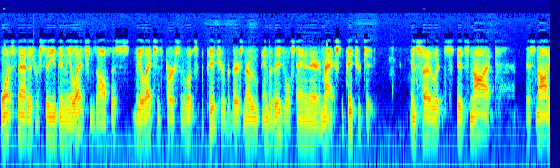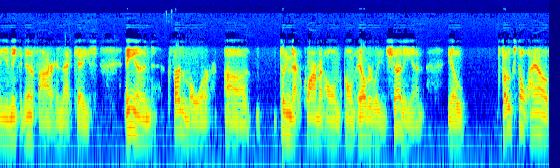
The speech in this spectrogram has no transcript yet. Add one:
once that is received in the elections office, the elections person looks at the picture, but there's no individual standing there to match the picture to. And so it's it's not it's not a unique identifier in that case. And furthermore, uh, putting that requirement on, on elderly and shut in, you know, folks don't have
